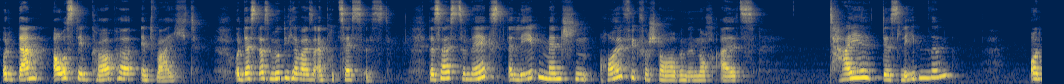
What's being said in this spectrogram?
und dann aus dem Körper entweicht. Und dass das möglicherweise ein Prozess ist. Das heißt, zunächst erleben Menschen häufig Verstorbene noch als Teil des Lebenden und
